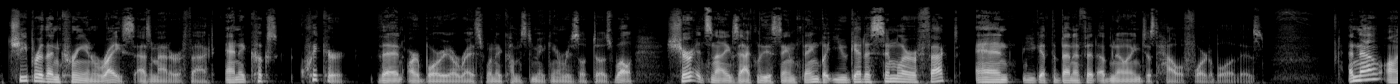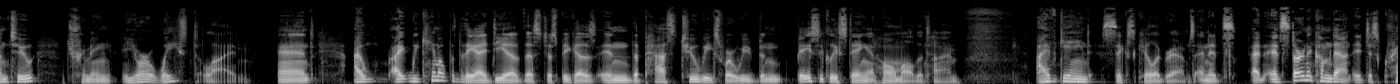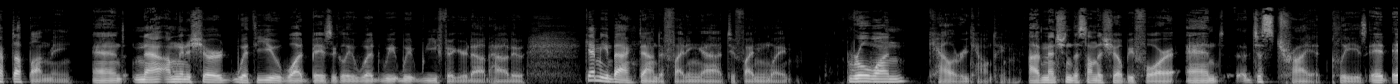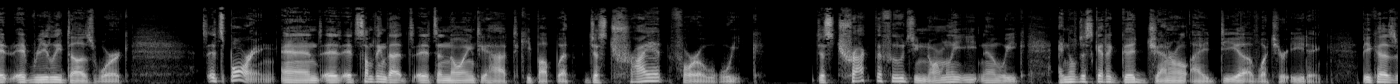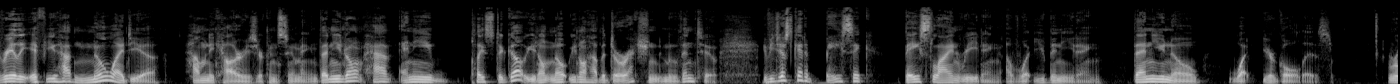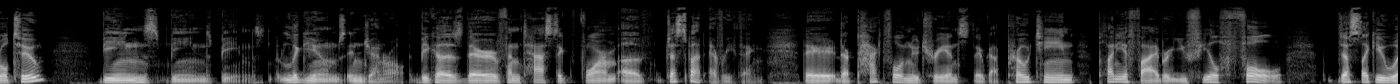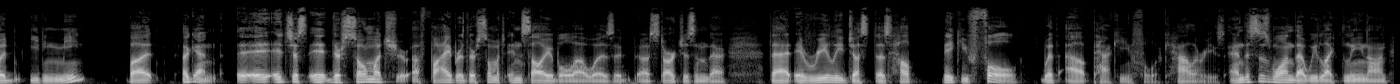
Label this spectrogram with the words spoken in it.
cheaper than Korean rice, as a matter of fact, and it cooks quicker than arborio rice when it comes to making a risotto as well. Sure, it's not exactly the same thing, but you get a similar effect and you get the benefit of knowing just how affordable it is. And now on to trimming your waistline. And I, I, we came up with the idea of this just because in the past two weeks where we've been basically staying at home all the time, I've gained six kilograms and it's and it's starting to come down. It just crept up on me. And now I'm going to share with you what basically what we, we, we figured out how to get me back down to fighting uh, to fighting weight. Rule one: calorie counting. I've mentioned this on the show before, and just try it, please. It it, it really does work. It's boring, and it, it's something that it's annoying to have to keep up with. Just try it for a week. Just track the foods you normally eat in a week, and you'll just get a good general idea of what you're eating. Because really, if you have no idea how many calories you're consuming, then you don't have any place to go. You don't know, you don't have a direction to move into. If you just get a basic baseline reading of what you've been eating, then you know what your goal is. Rule two, beans, beans, beans, legumes in general, because they're a fantastic form of just about everything. They, they're packed full of nutrients. They've got protein, plenty of fiber. You feel full just like you would eating meat, but again, it, it's just it, there's so much uh, fiber, there's so much insoluble uh, was it uh, starches in there that it really just does help make you full without packing you full of calories. And this is one that we like to lean on,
